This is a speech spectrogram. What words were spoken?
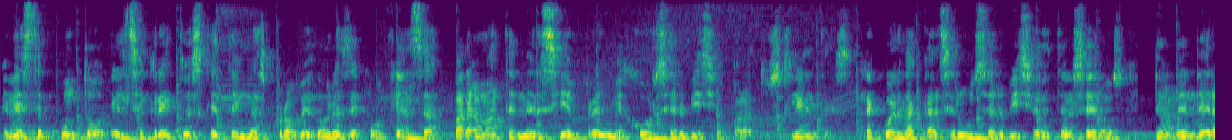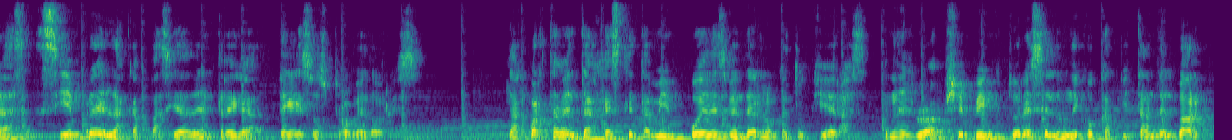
En este punto, el secreto es que tengas proveedores de confianza para mantener siempre el mejor servicio para tus clientes. Recuerda que al ser un servicio de terceros, dependerás siempre de la capacidad de entrega de esos proveedores. La cuarta ventaja es que también puedes vender lo que tú quieras. En el dropshipping tú eres el único capitán del barco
